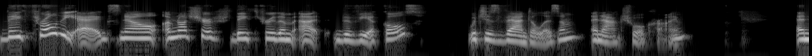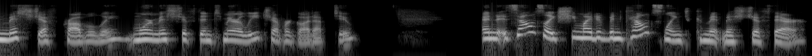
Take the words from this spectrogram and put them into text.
They throw the eggs. Now, I'm not sure if they threw them at the vehicles, which is vandalism, an actual crime, and mischief, probably more mischief than Tamara Lich ever got up to. And it sounds like she might have been counseling to commit mischief there.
